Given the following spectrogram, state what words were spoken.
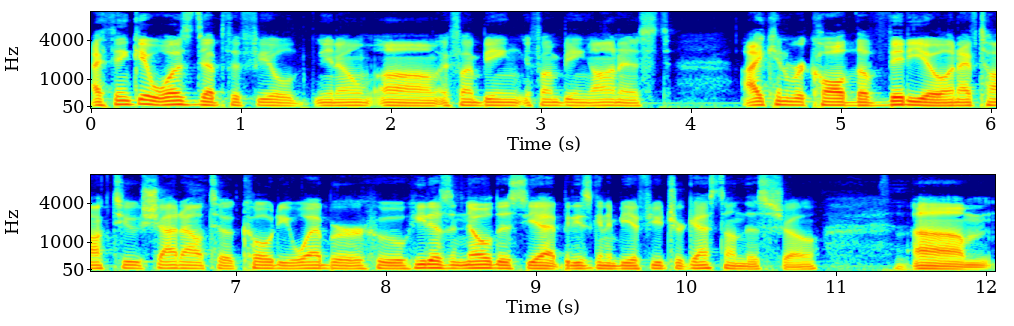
I think it was depth of field. You know, um, if I'm being if I'm being honest, I can recall the video, and I've talked to shout out to Cody Weber, who he doesn't know this yet, but he's going to be a future guest on this show. Um,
